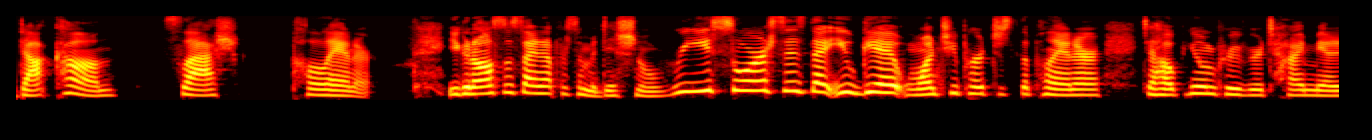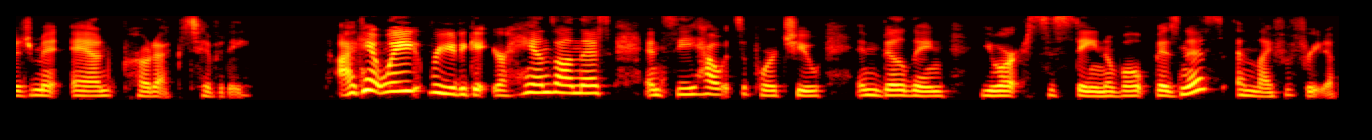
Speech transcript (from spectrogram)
dot com slash planner. You can also sign up for some additional resources that you get once you purchase the planner to help you improve your time management and productivity. I can't wait for you to get your hands on this and see how it supports you in building your sustainable business and life of freedom.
